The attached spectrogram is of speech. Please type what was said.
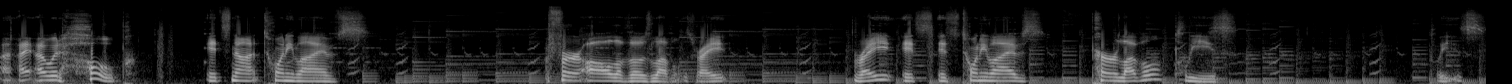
I, I would hope it's not 20 lives for all of those levels, right? Right? It's it's 20 lives per level, please. Please.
